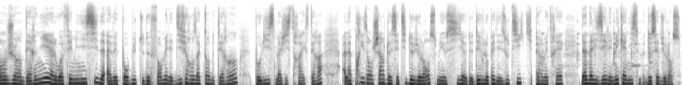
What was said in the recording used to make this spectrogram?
en juin dernier, la loi féminicide, avec pour but de former les différents acteurs de terrain, police, magistrats, etc., à la prise en charge de ces types de violences, mais aussi euh, de développer des outils qui permettraient d'analyser les mécanismes de cette violence.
